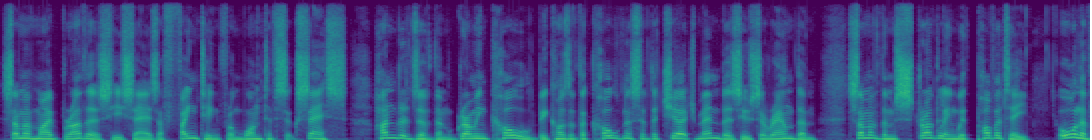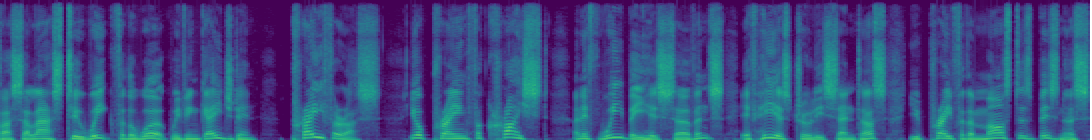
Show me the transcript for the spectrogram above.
Some of my brothers, he says, are fainting from want of success, hundreds of them growing cold because of the coldness of the church members who surround them, some of them struggling with poverty, all of us, alas, too weak for the work we've engaged in. Pray for us. You're praying for Christ. And if we be his servants, if he has truly sent us, you pray for the master's business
